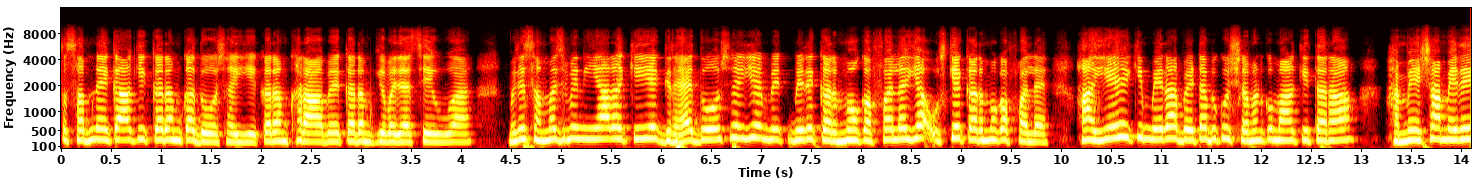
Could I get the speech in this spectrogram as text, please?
तो सबने कहा कि कर्म का दोष है ये कर्म खराब है कर्म की वजह से हुआ। है मुझे समझ में नहीं आ रहा कि ये ग्रह दोष है ये मेरे कर्मों का फल है या उसके कर्मों का फल है। हाँ ये है कि मेरा बेटा बिल्कुल श्रवण कुमार की तरह हमेशा मेरे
